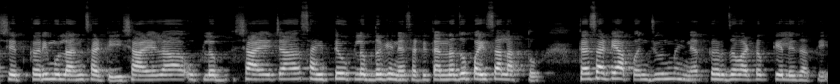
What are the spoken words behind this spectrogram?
शेतकरी मुलांसाठी शाळेला उपलब्ध शाळेच्या साहित्य उपलब्ध घेण्यासाठी त्यांना जो पैसा लागतो त्यासाठी आपण जून महिन्यात कर्ज वाटप केले जाते.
